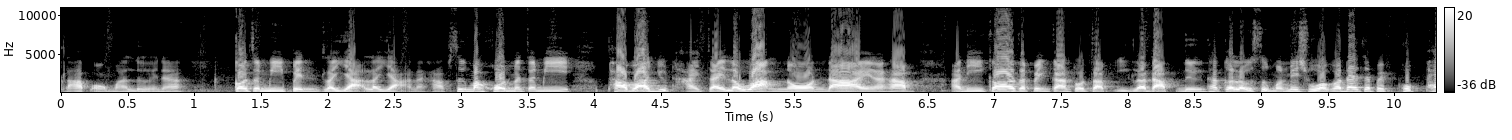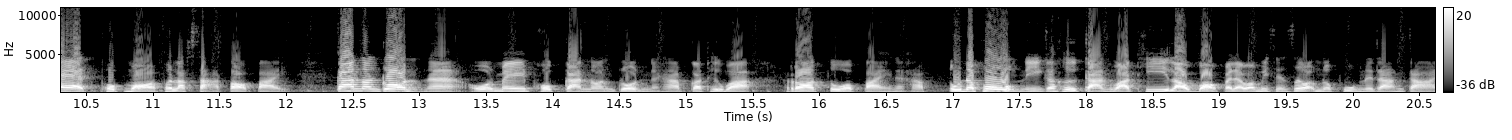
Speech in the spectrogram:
กราฟออกมาเลยนะก็จะมีเป็นระยะระยะนะครับ ซึ่งบางคนมันจะมีภาวะหยุดหายใจระหว่างนอนได้นะครับ อันนี้ก็จะเป็นการตรวจจับอีกระดับหนึ่งถ้าเกิดเรารู้สึกมันไม่ชัวร์ก็ได้จะไปพบแพทย์ พบหมอเพื่อรักษาต่อไป การนอนกรนนะโอ๊ตไม่พบการนอนกรนนะครับ ก็ถือว่ารอดตัวไปนะครับ อุณหภูมินี่ก็คือการวัดที่เราบอกไปแล้วว่ามีเซ็นเซอร์วัดอุณหภูมิในร่างกาย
